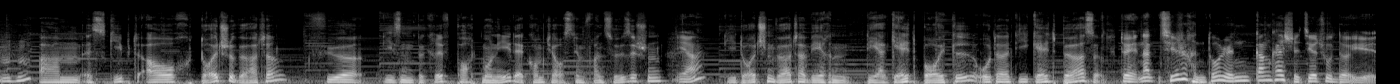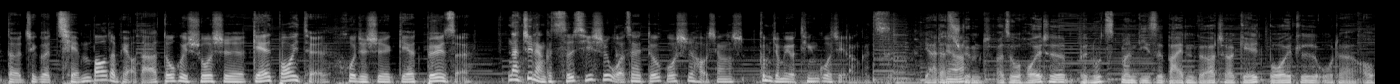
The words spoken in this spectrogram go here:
嗯哼， Ähm, es gibt auch deutsche Wörter für diesen Begriff Portemonnaie, der kommt ja aus dem Französischen. 呀， Die deutschen Wörter wären der Geldbeutel oder die Geldbörse. 对，那其实很多人刚开始接触德语的这个钱包的表达，都会说是 Geldbeutel 或者是 Geldbörse。 那这两个词，其实我在德国是好像是根本就没有听过这两个词。Ja, das Ja. stimmt. Also heute benutzt man diese beiden Wörter Geldbeutel oder auch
